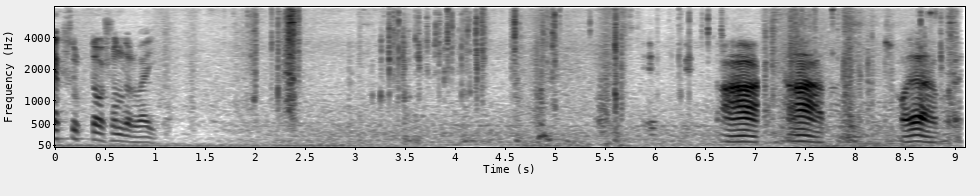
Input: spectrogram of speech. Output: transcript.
এক সুটটাও সুন্দর ভাই। আট আট ছয়া অবস্থা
